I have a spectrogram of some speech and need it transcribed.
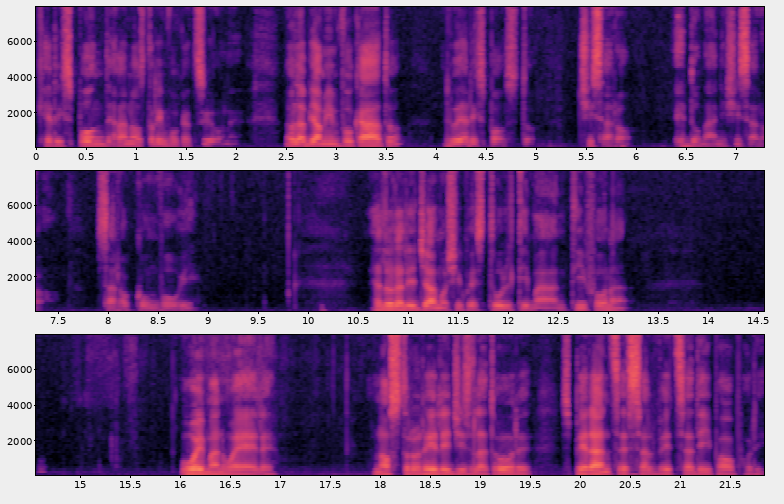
che risponde alla nostra invocazione. Noi l'abbiamo invocato, lui ha risposto, ci sarò e domani ci sarò, sarò con voi. E allora leggiamoci quest'ultima antifona. O Emanuele, nostro Re legislatore, speranza e salvezza dei popoli,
